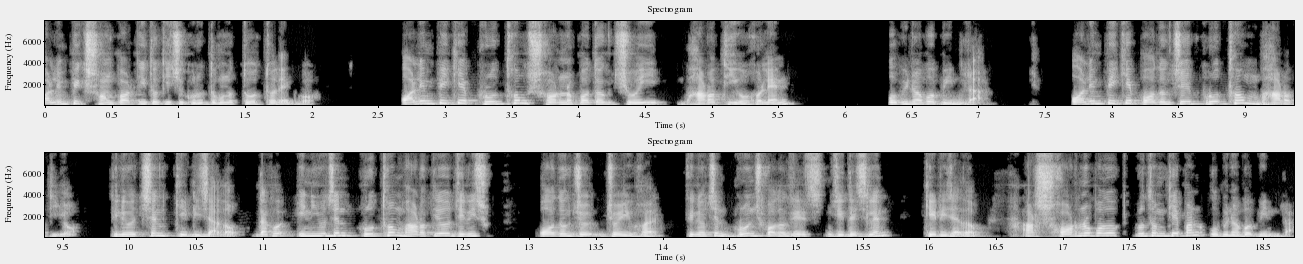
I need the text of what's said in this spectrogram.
অলিম্পিক সম্পর্কিত কিছু গুরুত্বপূর্ণ তথ্য দেখব। অলিম্পিকে প্রথম স্বর্ণপদক জয়ী ভারতীয় হলেন অভিনব বিন্দ্রা। অলিম্পিকে পদক জয়ী প্রথম ভারতীয়, তিনি হচ্ছেন কেটি যাদব। দেখো, ইনি হচ্ছেন প্রথম ভারতীয় যিনি পদক জয়ী হয়, তিনি হচ্ছেন ব্রোঞ্জ পদক জিতেছিলেন কেটি যাদব। আর স্বর্ণ পদক প্রথম কে পান? অভিনব বিন্দ্রা।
